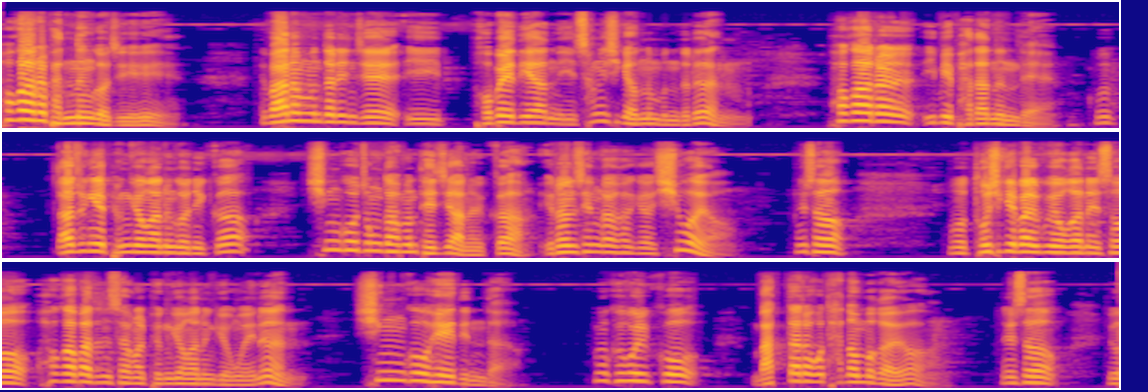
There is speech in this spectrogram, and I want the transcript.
허가를 받는 거지. 많은 분들이 이제 이 법에 대한 이 상식이 없는 분들은 허가를 이미 받았는데 그 나중에 변경하는 거니까 신고 정도 하면 되지 않을까 이런 생각하기가 쉬워요. 그래서 뭐 도시개발구역 안에서 허가받은 사항을 변경하는 경우에는 신고해야 된다. 그거 읽고 맞다라고 다 넘어가요. 그래서 이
